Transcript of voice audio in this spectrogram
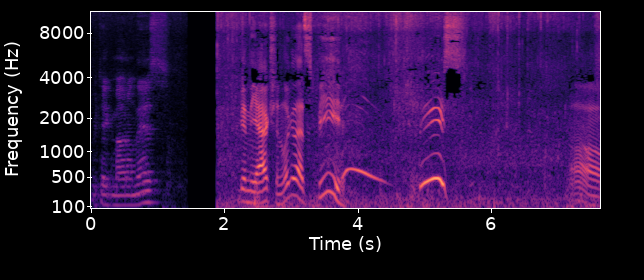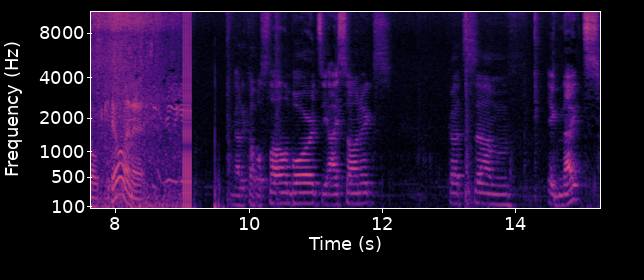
We take them out on this. Getting the action. Look at that speed. Jeez. Oh, killing it. Got a couple slalom boards, the Isonics. Got some Ignites,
